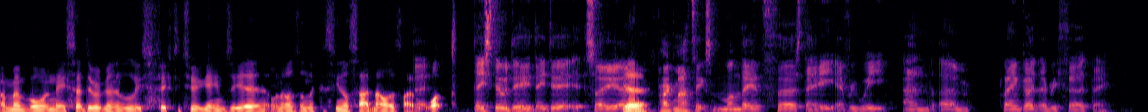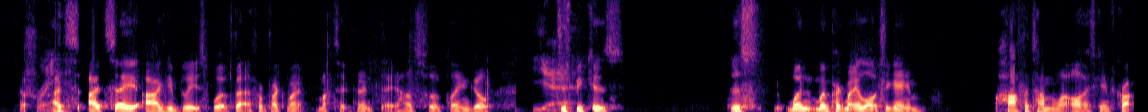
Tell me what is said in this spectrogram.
I remember when they said they were going to release fifty two games a year when I was on the casino side. I was like, what? they still do they do it so um, Yeah. pragmatics monday and thursday every week and um Play'n GO every thursday. Crazy I'd I'd say arguably it's worked better for pragmatic than it has for Play'n GO. yeah Just because this when when pragmatic launch a game, half the time I'm like, oh, this game's crap.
